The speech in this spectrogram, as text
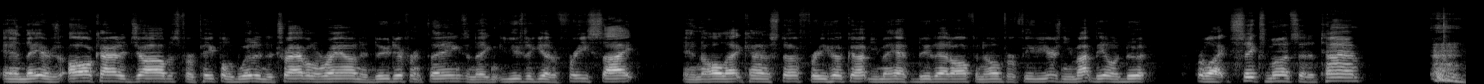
and there's all kind of jobs for people willing to travel around and do different things, and they can usually get a free site and all that kind of stuff, free hookup. You may have to do that off and on for a few years, and you might be able to do it for like six months at a time.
